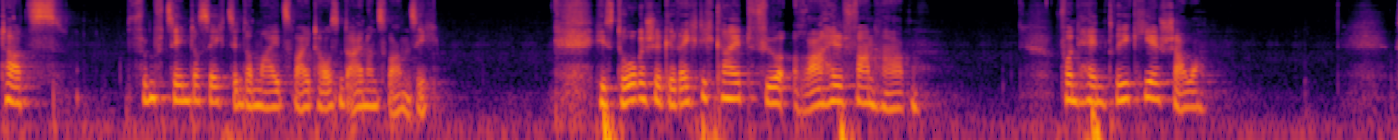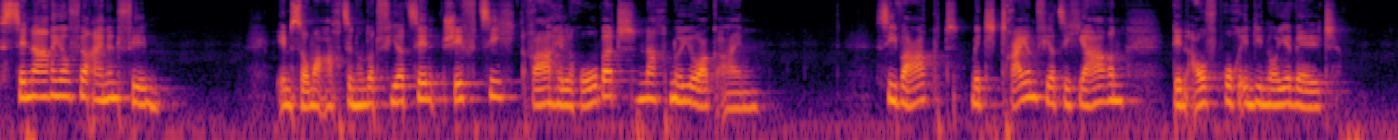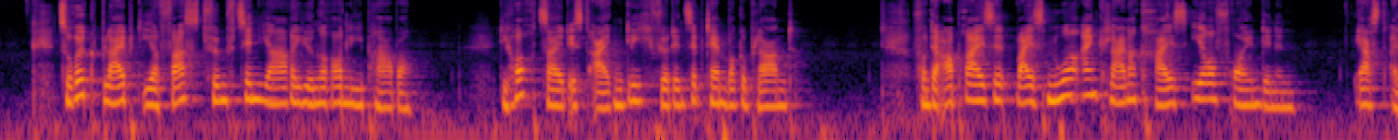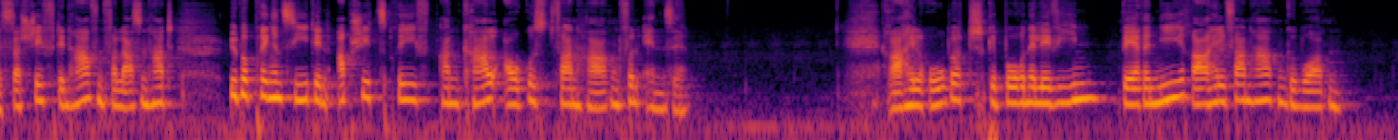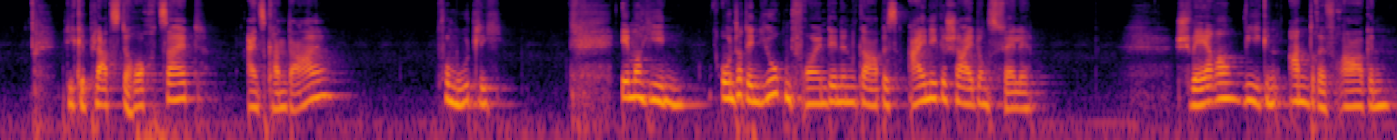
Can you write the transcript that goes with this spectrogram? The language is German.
Taz, 15. 16. Mai 2021. Historische Gerechtigkeit für Rahel van Hagen von Hendrikje Schauer. Szenario für einen Film. Im Sommer 1814 schifft sich Rahel Robert nach New York ein. Sie wagt mit 43 Jahren den Aufbruch in die neue Welt. Zurück bleibt ihr fast 15 Jahre jüngerer Liebhaber. Die Hochzeit ist eigentlich für den September geplant. Von der Abreise weiß nur ein kleiner Kreis ihrer Freundinnen. Erst als das Schiff den Hafen verlassen hat, überbringen sie den Abschiedsbrief an Karl August van Hagen von Ense. Rahel Robert, geborene Levin, wäre nie Rahel van Hagen geworden. Die geplatzte Hochzeit, ein Skandal? Vermutlich. Immerhin, unter den Jugendfreundinnen gab es einige Scheidungsfälle. Schwerer wiegen andere Fragen.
